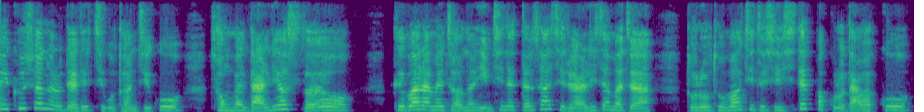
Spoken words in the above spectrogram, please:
위 쿠션으로 내리치고 던지고 정말 난리였어요. 그 바람에 저는 임신했던 사실을 알리자마자 도로 도망치듯이 시댁 밖으로 나왔고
